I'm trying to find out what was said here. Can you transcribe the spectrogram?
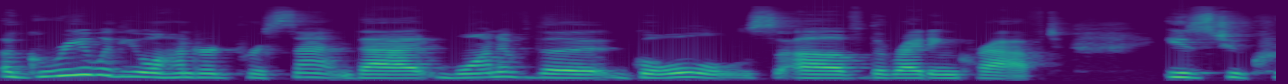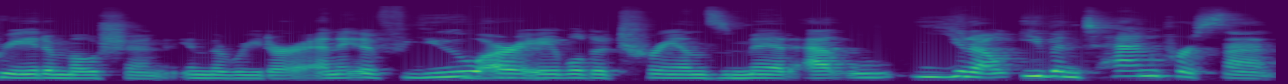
agree with you 100% that one of the goals of the writing craft is to create emotion in the reader. And if you are able to transmit at, you know, even 10%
